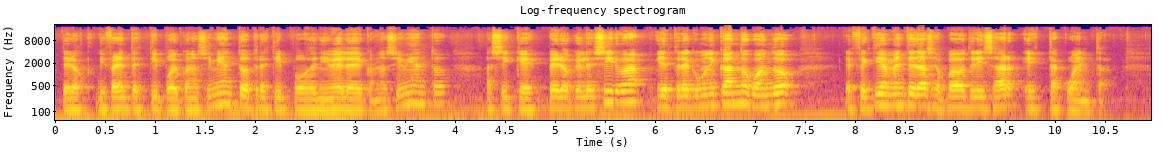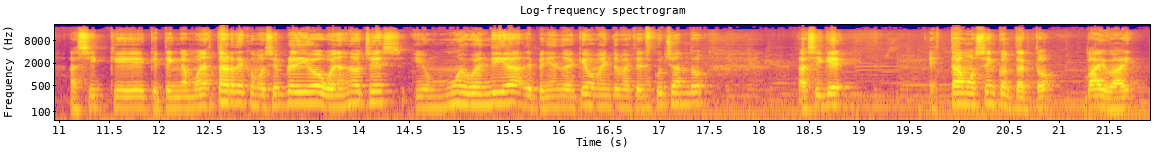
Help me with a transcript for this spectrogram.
de los diferentes tipos de conocimiento, tres tipos de niveles de conocimiento. Así que espero que les sirva y les estaré comunicando cuando efectivamente ya se pueda utilizar esta cuenta. Así que que tengan buenas tardes, como siempre digo, buenas noches y un muy buen día, dependiendo de qué momento me estén escuchando. Así que estamos en contacto. Bye bye.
